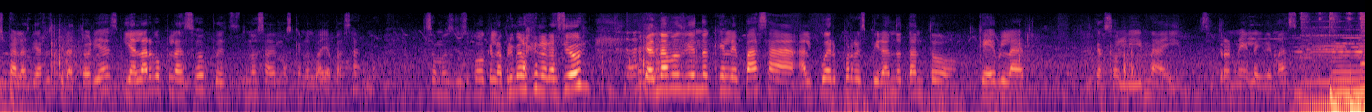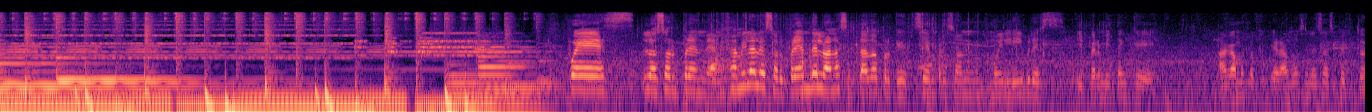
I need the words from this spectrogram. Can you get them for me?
Agresivos para las vías respiratorias y a largo plazo pues no sabemos qué nos vaya a pasar, ¿no? Somos yo supongo que la primera generación que andamos viendo qué le pasa al cuerpo respirando tanto Kevlar, gasolina y citronela y demás. Pues lo sorprende, a mi familia le sorprende, lo han aceptado porque siempre son muy libres y permiten que hagamos lo que queramos en ese aspecto.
